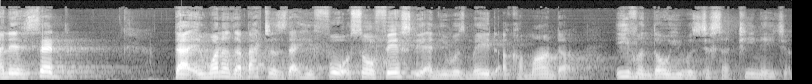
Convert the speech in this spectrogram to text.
And it is said that in one of the battles that he fought so fiercely and he was made a commander, even though he was just a teenager.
